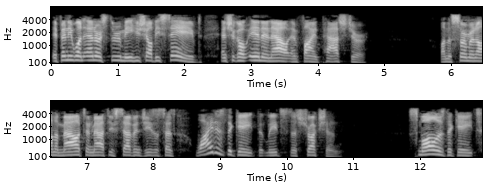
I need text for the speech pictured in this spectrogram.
If anyone enters through me, he shall be saved and shall go in and out and find pasture. On the Sermon on the Mount in Matthew 7, Jesus says, Wide is the gate that leads to destruction. Small is the gate,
